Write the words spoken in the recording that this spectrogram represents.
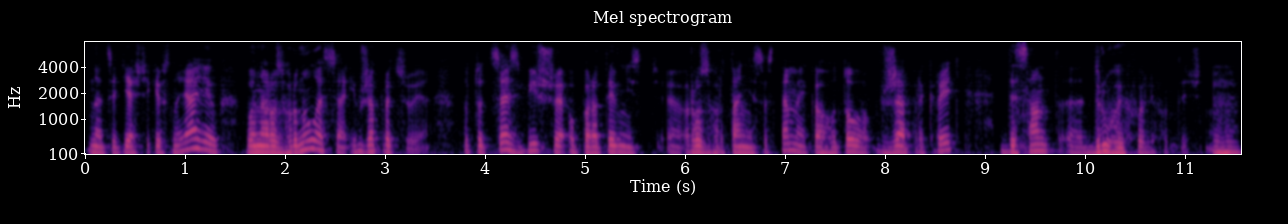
15 ящиків снарядів, вона розгорнулася і вже працює. Тобто це збільшує оперативність е, розгортання системи, яка готова вже прикрити десант е, другої хвилі, фактично. Мгм.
